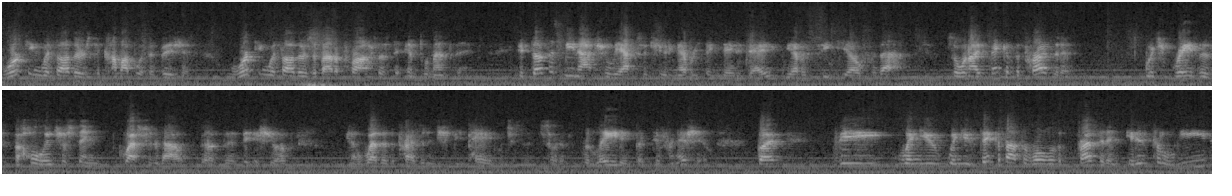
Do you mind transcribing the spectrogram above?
working with others to come up with a vision, working with others about a process to implement things it doesn't mean actually executing everything day to day. We have a CEO for that. So when I think of the president, which raises a whole interesting question about the, the, the issue of you know, whether the president should be paid, which is a sort of related but different issue. But the, when, you, when you think about the role of the president, it is to lead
